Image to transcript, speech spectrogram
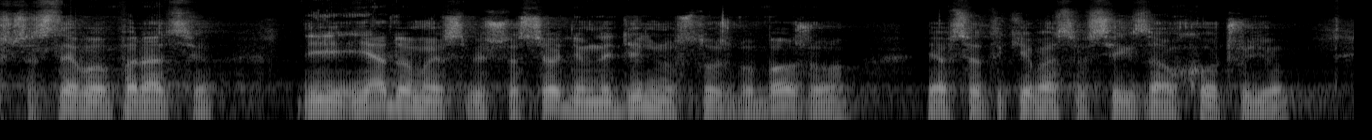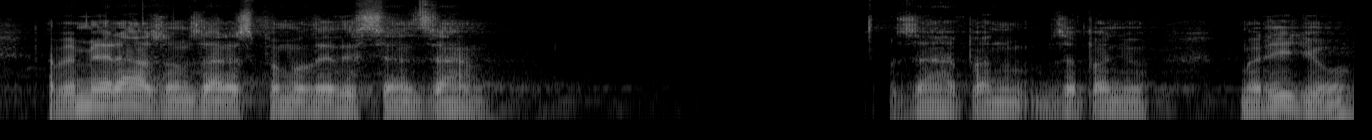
щасливу операцію. І я думаю собі, що сьогодні в недільну службу Божу я все-таки вас усіх заохочую, аби ми разом зараз помолилися за, за, пану, за паню Марію.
